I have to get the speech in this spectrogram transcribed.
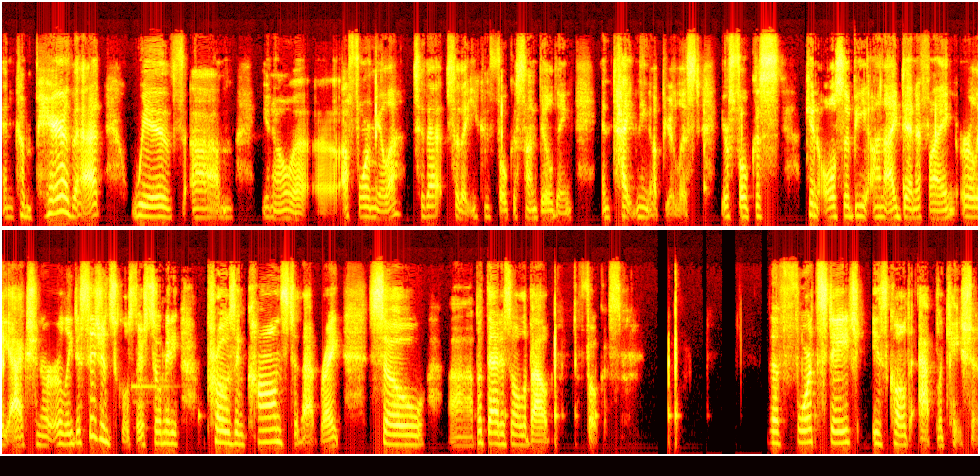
and compare that with um, you know a, a, formula to that so that you can focus on building and tightening up your list. Your focus can also be on identifying early action or early decision schools. There's so many pros and cons to that, right? So, uh, but that is all about focus. The fourth stage is called application.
